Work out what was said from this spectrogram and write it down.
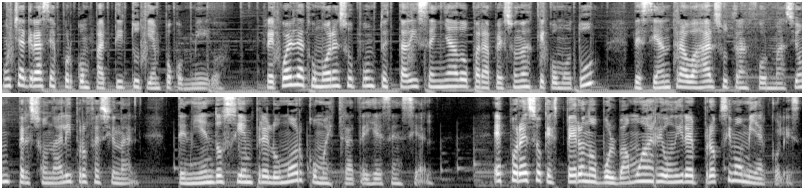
Muchas gracias por compartir tu tiempo conmigo. Recuerda que Humor en su punto está diseñado para personas que como tú desean trabajar su transformación personal y profesional, teniendo siempre el humor como estrategia esencial. Es por eso que espero nos volvamos a reunir el próximo miércoles,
